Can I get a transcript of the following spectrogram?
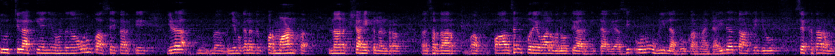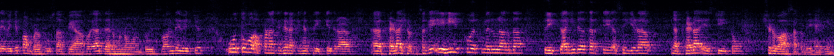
ਚੂਤ ਚਲਾਕੀਆਂ ਜਿਹੀਆਂ ਹੁੰਦੀਆਂ ਉਹਨੂੰ ਪਾਸੇ ਕਰਕੇ ਜਿਹੜਾ ਅਮ, ਜਿਵੇਂ ਕਹਿੰਦਾ ਵੀ ਪ੍ਰਮਾਣਿਤ ਨਾਨਕਸ਼ਾਹੀ ਕੈਲੰਡਰ ਸਰਦਾਰ ਪਾਲ ਸਿੰਘ ਪੁਰੇਵਾਲ ਵੱਲੋਂ ਤਿਆਰ ਕੀਤਾ ਗਿਆ ਸੀ ਉਹਨੂੰ ਹੀ ਲਾਗੂ ਕਰਨਾ ਚਾਹੀਦਾ ਤਾਂ ਕਿ ਜੋ ਸਿੱਖ ਧਰਮ ਦੇ ਵਿੱਚ ਭੰਬਲ ਭੂਸਾ ਪਿਆ ਹੋਇਆ ਦਿਨ ਮਨਾਉਣ ਤੋਂ ਸੰਬੰਧ ਦੇ ਵਿੱਚ ਉਹ ਤੋਂ ਆਪਣਾ ਕਿਸੇ ਨਾ ਕਿਸੇ ਤਰੀਕੇ ਦੇ ਨਾਲ ਅ, ਛੁੱਟ ਸਕੇ। ਇਹੀ ਇੱਕੋ ਇੱਕ ਮੈਨੂੰ ਲੱਗਦਾ ਤਰੀਕਾ ਜਿਹਦਾ ਕਰਕੇ ਅਸੀਂ ਜਿਹੜਾ ਅ, ਇਸ ਚੀਜ਼ ਤੋਂ ਛਡਵਾ ਸਕਦੇ ਹੈਗੇ ਹਾਂ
